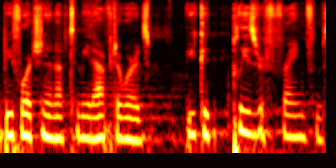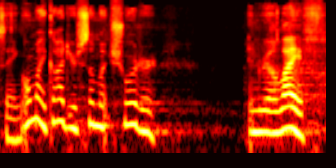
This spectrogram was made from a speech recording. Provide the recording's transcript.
be fortunate enough to meet afterwards, you could please refrain from saying, Oh my God, you're so much shorter in real life.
